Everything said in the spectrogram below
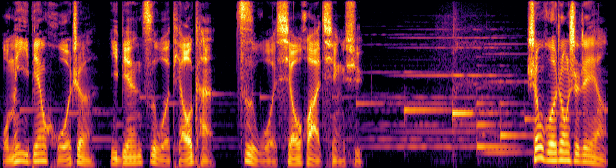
我们一边活着，一边自我调侃、自我消化情绪。生活中是这样，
